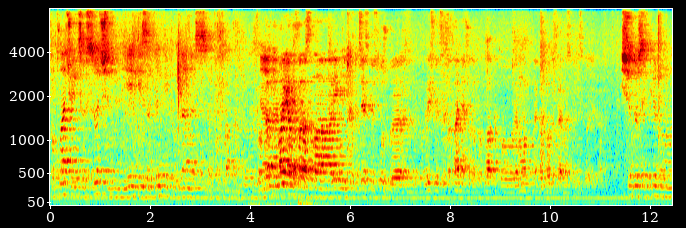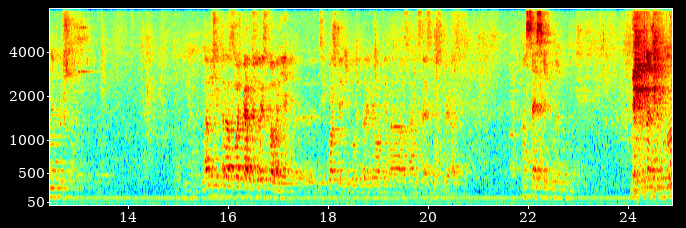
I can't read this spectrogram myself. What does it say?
проплачується все, чи є якісь затримки, проблеми з оплатами? Проблем немає, але зараз на рівні Казначейської служби вирішується питання щодо проплати по ремонтних роботи фермерської міської лікарні. І ще до сих пір воно не пройшло. Нам їх Тарас Васильович п'ятницю зареєстровані е, ці кошти, які були перекинуті на останній сесії міської ради. На сесії коли було? Вона ж була,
